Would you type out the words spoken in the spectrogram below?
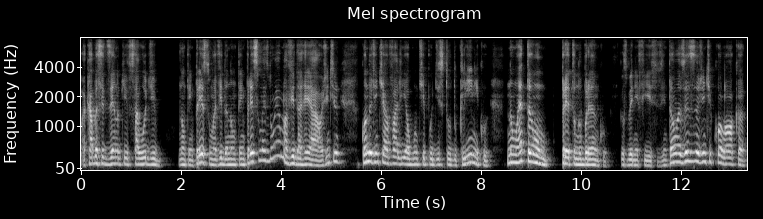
acaba se dizendo que saúde não tem preço, uma vida não tem preço, mas não é uma vida real. A gente, quando a gente avalia algum tipo de estudo clínico, não é tão preto no branco os benefícios. Então, às vezes a gente coloca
